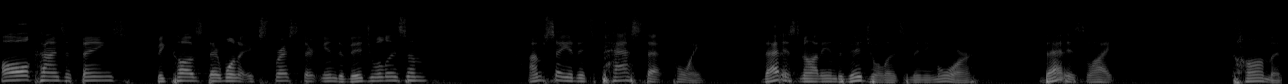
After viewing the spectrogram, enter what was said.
all kinds of things because they want to express their individualism. I'm saying it's past that point. That is not individualism anymore. That is like common.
